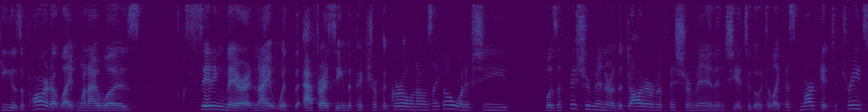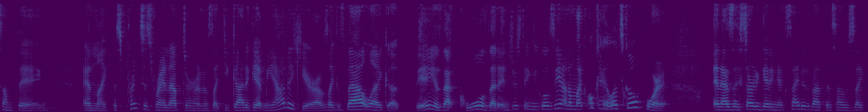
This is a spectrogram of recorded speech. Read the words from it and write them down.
he is a part of like when i was sitting there at night with after i seen the picture of the girl and i was like oh what if she was a fisherman or the daughter of a fisherman and she had to go to like this market to trade something? Mm-hmm. and like this princess ran up to her and was like you got to get me out of here. I was like is that like a thing? Is that cool? Is that interesting? He goes yeah. And i'm like okay let's go for it. And as i started getting excited about this i was like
